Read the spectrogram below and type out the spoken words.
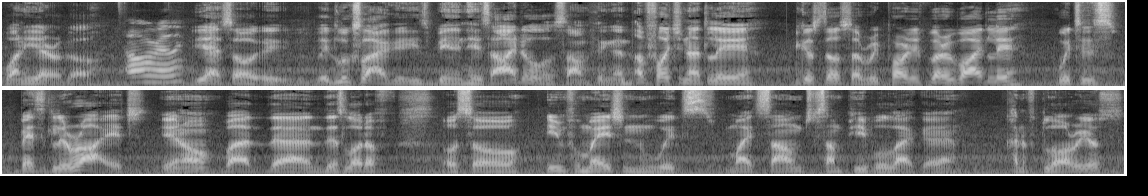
one year ago. Oh, really? Yeah, so it, it looks like he's been his idol or something. And unfortunately, because those are reported very widely, which is basically right, you know, but uh, there's a lot of also information which might sound to some people like uh, kind of glorious.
